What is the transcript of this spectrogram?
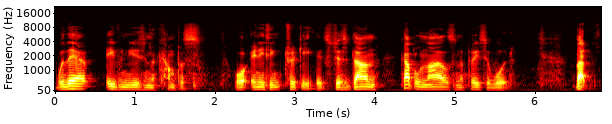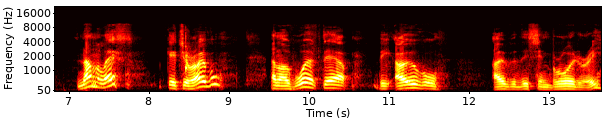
without even using a compass or anything tricky. It's just done, a couple of nails and a piece of wood. But nonetheless, get your oval, and I've worked out the oval over this embroidery.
